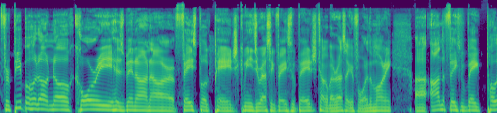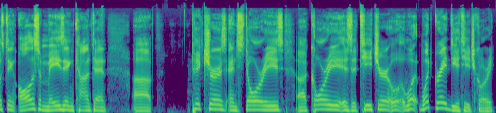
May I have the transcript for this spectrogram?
for people who don't know, Corey has been on our Facebook page, Comedians Wrestling Facebook page, talking about wrestling at four in the morning, uh, on the Facebook page, posting all this amazing content, uh, pictures and stories. Uh, Corey is a teacher. What what grade do you teach, Corey?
